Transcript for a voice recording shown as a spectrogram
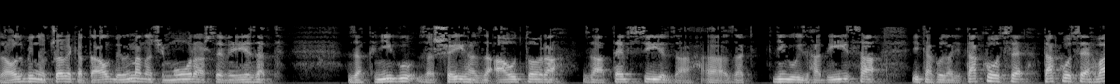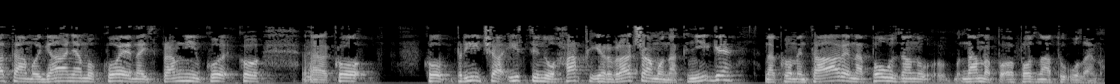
Za ozbiljnog čovjeka ta ima, znači moraš se vezati za knjigu, za šeha, za autora, za tefsir, za, za knjigu iz hadisa i tako dalje. Tako se, tako se hvatamo i ganjamo ko je najispravniji, ko, ko, ko ko priča istinu hak jer vraćamo na knjige, na komentare, na pouzdanu, nama poznatu ulemu.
